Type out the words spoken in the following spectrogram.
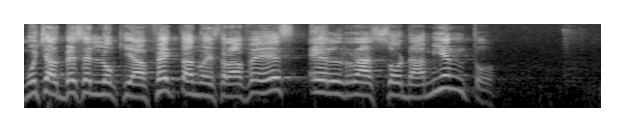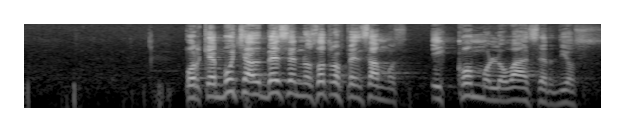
Muchas veces lo que afecta a nuestra fe es el razonamiento. Porque muchas veces nosotros pensamos, ¿y cómo lo va a hacer Dios?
